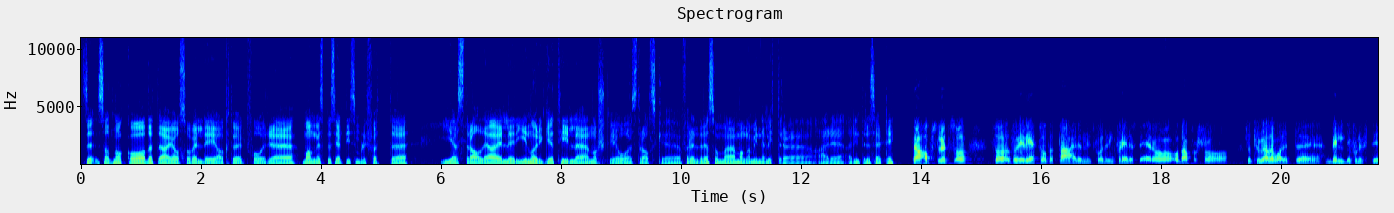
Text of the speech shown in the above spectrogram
Sant nok, og dette er jo også veldig aktuelt for eh, mange, spesielt de som blir født eh, i Australia eller i Norge til eh, norske og australske foreldre, som mange av mine lyttere er, er interessert i. Ja, absolutt. Så, så, så, vi vet jo at dette er en utfordring flere steder, og, og derfor så så tror jeg det var et uh, veldig fornuftig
